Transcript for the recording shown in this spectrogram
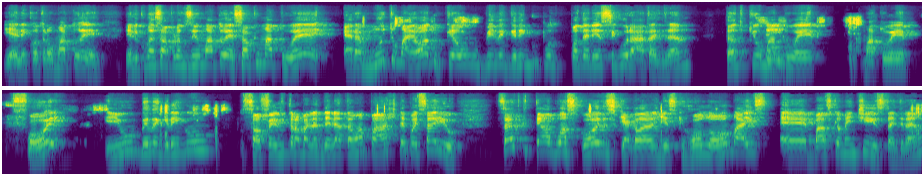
E ele encontrou o Matuê. Ele começou a produzir o Matuê. Só que o Matuê era muito maior do que o Billy Gringo po- poderia segurar, tá entendendo? Tanto que o Sim. Matuê, o Matuê foi e o Billy Gringo só fez o trabalho dele até uma parte depois saiu. Certo que tem algumas coisas que a galera diz que rolou, mas é basicamente isso, tá entendendo?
